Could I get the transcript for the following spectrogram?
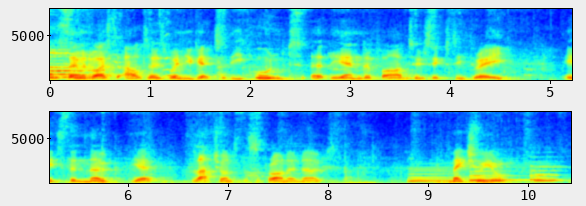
And same advice to altos when you get to the unt at the end of bar 263, it's the note, yeah, latch onto the soprano note. Make sure you're.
